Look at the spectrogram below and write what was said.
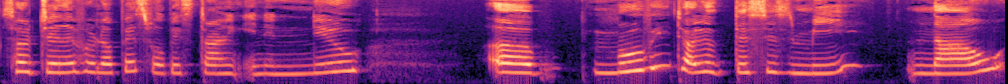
So Jennifer Lopez will be starring in a new uh, movie titled This Is Me Now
